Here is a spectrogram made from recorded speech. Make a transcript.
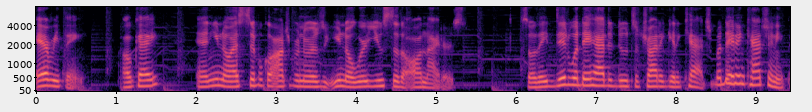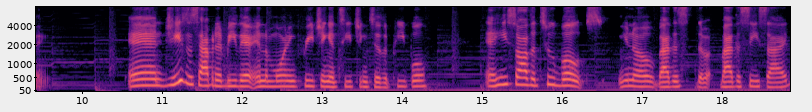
everything. Okay. And, you know, as typical entrepreneurs, you know, we're used to the all nighters. So they did what they had to do to try to get a catch, but they didn't catch anything. And Jesus happened to be there in the morning preaching and teaching to the people. And he saw the two boats, you know, by this the, by the seaside.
